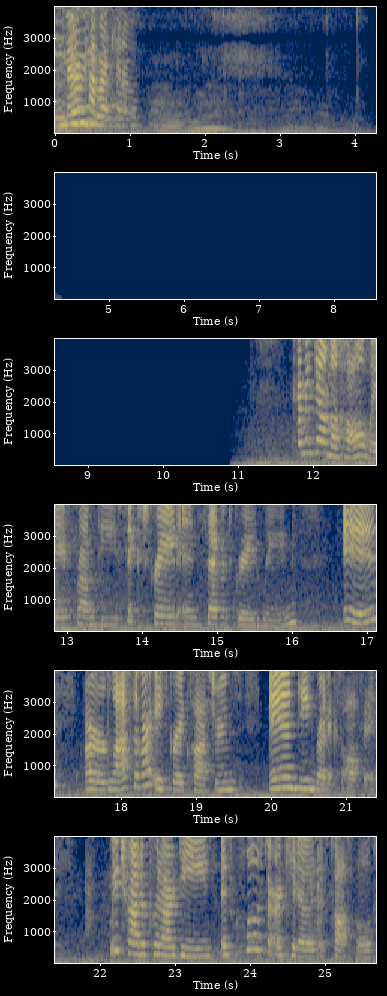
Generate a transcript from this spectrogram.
remember how our kiddos. Coming down the hallway from the sixth grade and seventh grade wing is our last of our eighth grade classrooms and Dean Reddick's office we try to put our deans as close to our kiddos as possible.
